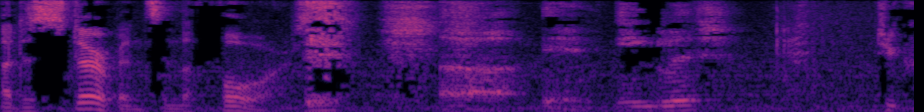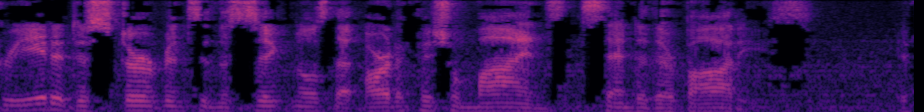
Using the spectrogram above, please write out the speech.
A disturbance in the Force. Uh, in English? to create a disturbance in the signals that artificial minds send to their bodies. If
